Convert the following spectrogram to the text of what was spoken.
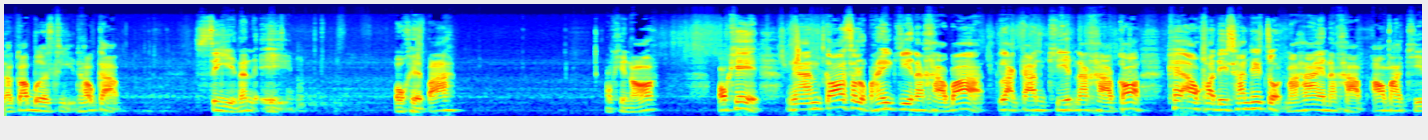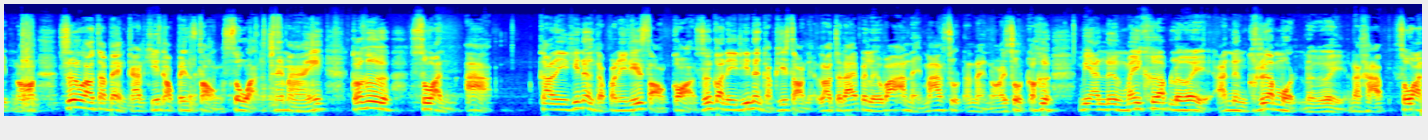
แล้วก็เบอร์ 4 เท่ากับ C นั่นเอง โอเคปะโอเคเนาะ โอเคงั้นก็สรุปให้อีกทีนะครับว่าหลักการคิดนะครับก็แค่เอาคอนดิชันที่จดมาให้นะครับเอามาคิดเนาะซึ่งเราจะแบ่งการคิดออกเป็น 2 ส่วนใช่ไหมก็คือส่วนอะ กรณีที่ 1 กับกรณีที่ 2 ก่อน ซึ่งกรณีที่ 1 กับที่2เนี่ยเราจะได้ไปเลยว่าอันไหนมากสุดอันไหนน้อยสุดก็คือ มีอันหนึงไม่เคลือบเลย อันหนึงเคลือบหมดเลยนะครับส่วน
